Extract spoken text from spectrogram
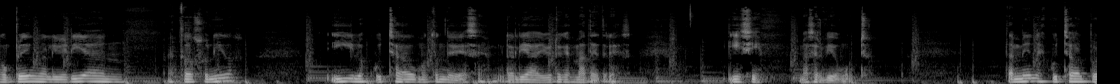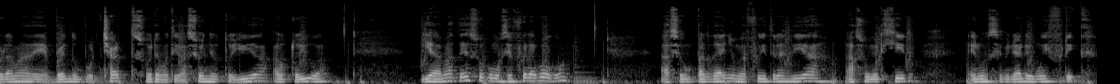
compré en una librería en Estados Unidos y lo he escuchado un montón de veces. En realidad yo creo que es más de 3. Y sí, me ha servido mucho. También he escuchado el programa de Brendan Burchard sobre motivación y autoayuda, autoayuda. Y además de eso, como si fuera poco, hace un par de años me fui tres días a sumergir en un seminario muy freak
